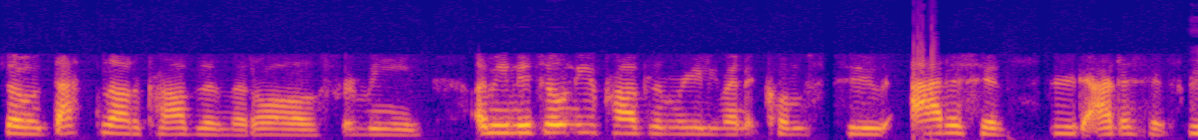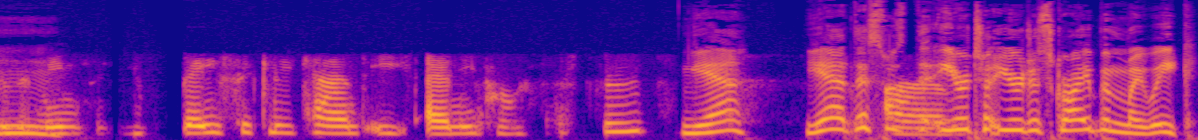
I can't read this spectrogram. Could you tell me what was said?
so that's not a problem at all for me. I mean, it's only a problem really when it comes to additives, food additives, because it Mm. means that you basically can't eat any processed foods. Yeah. Yeah, this was Um, you're t- you're describing my week.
